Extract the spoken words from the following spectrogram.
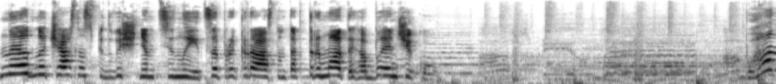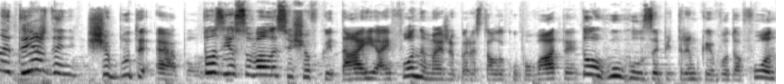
не одночасно з підвищенням ціни. Це прекрасно так тримати габенчику. Поганий тиждень, щоб бути Apple. То з'ясувалося, що в Китаї айфони майже перестали купувати. То Google за підтримки Vodafone,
